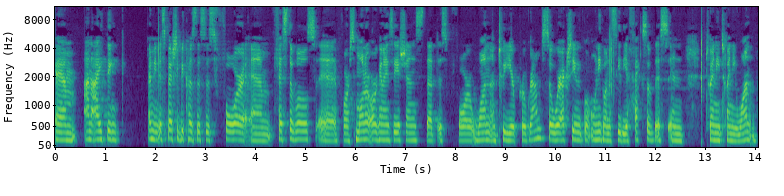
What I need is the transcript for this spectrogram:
Um, and I think I mean, especially because this is for um, festivals, uh, for smaller organizations, that is for one and two year programs. So we're actually only going to see the effects of this in 2021.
